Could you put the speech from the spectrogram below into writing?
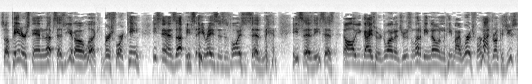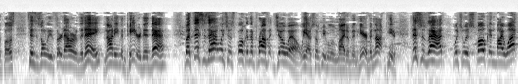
so Peter standing up says, you know, look, verse 14, he stands up, he, he raises his voice and says, man, he says, he says, all you guys who are dwelling in Jerusalem, let it be known and heed my words, for we're not drunk as you suppose, since it's only the third hour of the day. Not even Peter did that. But this is that which was spoken the prophet Joel. We have some people who might have been here, but not Peter. This is that which was spoken by what?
